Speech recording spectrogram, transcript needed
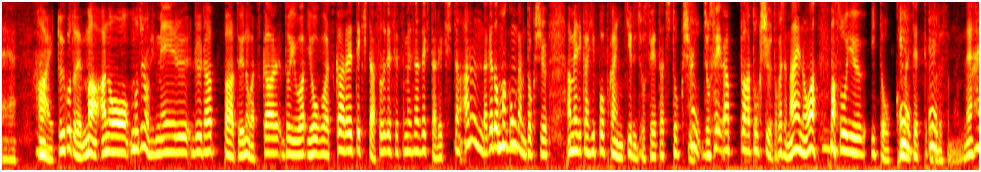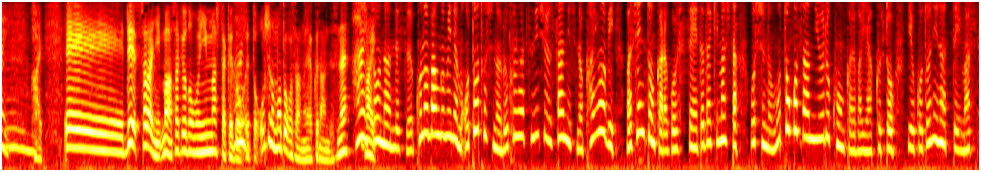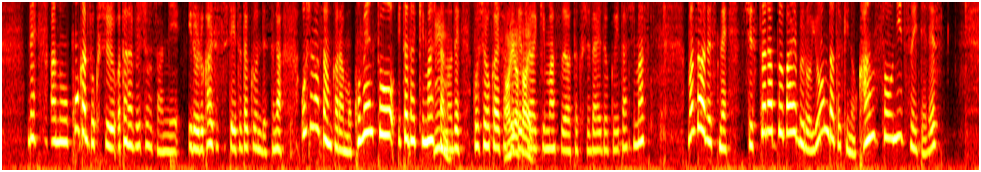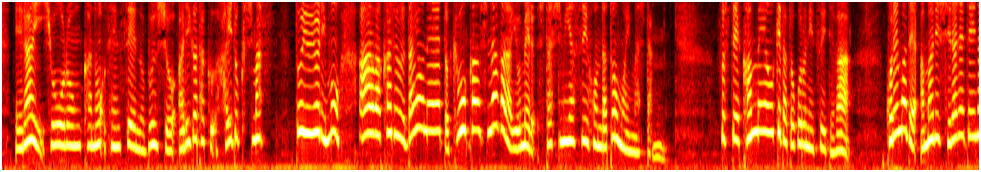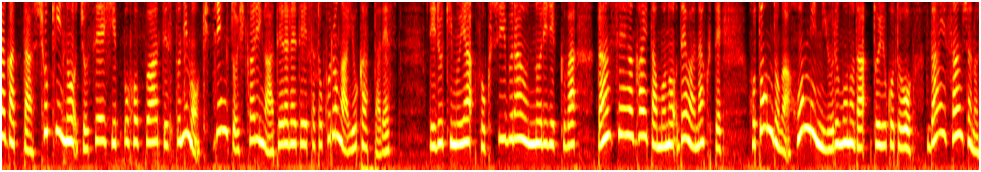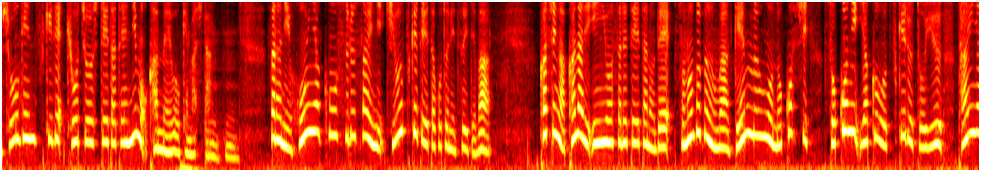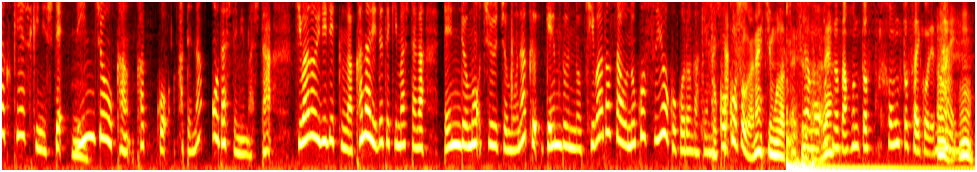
はい。ということで、まあ、あの、もちろんフィメールラッパーというのが使われ、という用語が使われてきた、それで説明されてきた歴史ってのはあるんだけど、まあ、今回の特集、アメリカヒップホップ界に生きる女性たち特集、はい女性ラッパー特集とかじゃないのは、まあ、そういう意図を込めてってことですもんね。えええはい。えー、で、さらに、まあ、先ほども言いましたけど、はいえっと、押野素子さんの役なんですね。はい、そうなんです。この番組でも、一昨年の6月23日の火曜日、ワシントンからご出演いただきました、押野素子さんによる今回は役ということになっています。で、あの、今回の特集、渡辺翔さんにいろいろ解説していただくんですが、押野さんからもコメントをいただきましたので、ご紹介させていただきます。私、代読いたします。まずはですね、シスタラップバイブルを読んだ時の感想についてです。偉い評論家の先生の文章をありがたく拝読します。というよりも、ああ、わかる、だよね、と共感しながら読める、親しみやすい本だと思いました。そして感銘を受けたところについては、これまであまり知られていなかった初期の女性ヒップホップアーティストにもきちんと光が当てられていたところが良かったです。リル・キムやフォクシー・ブラウンのリリックは男性が書いたものではなくて、ほとんどが本人によるものだということを第三者の証言付きで強調していた点にも感銘を受けました。さらに翻訳をする際に気をつけていたことについては、歌詞がかなり引用されていたので、その部分は原文を残し、そこに訳をつけるという単訳形式にして、臨場感、かっこ、はてなを出してみました。際どいリリックがかなり出てきましたが、遠慮も躊躇もなく、原文の際どさを残すよう心がけました。そここそがね、肝だったりすいやもう、るからね。星野さん、本当、本当最高です。うんはい。うん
